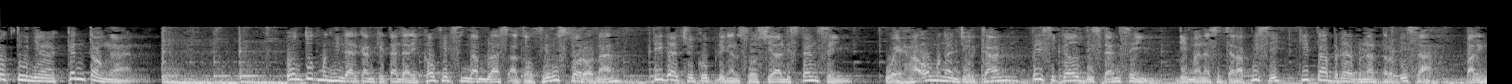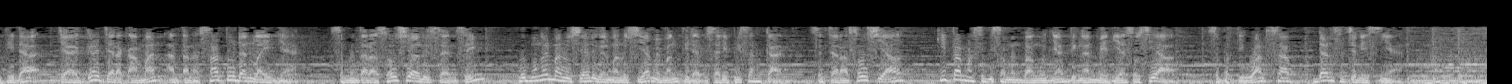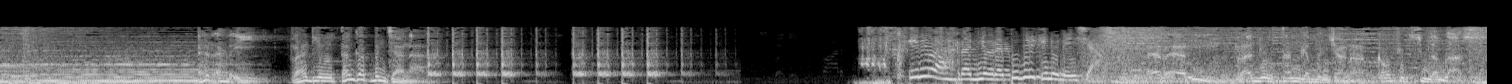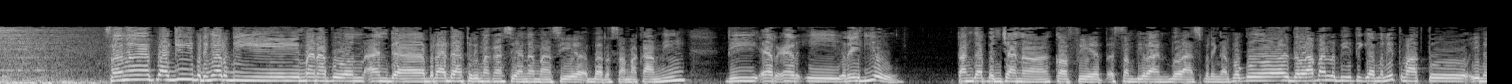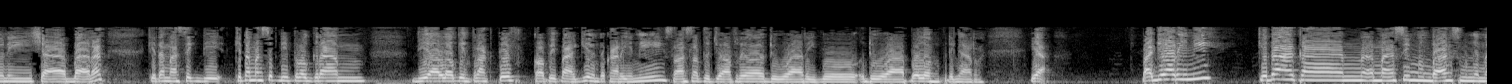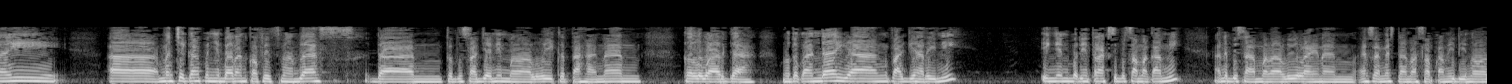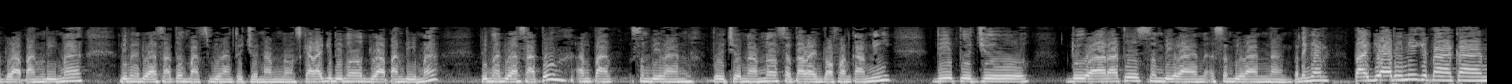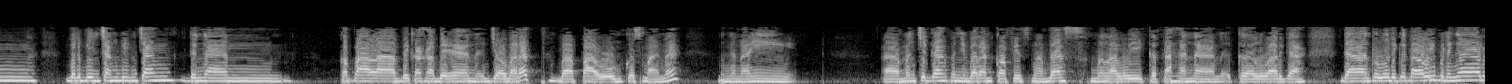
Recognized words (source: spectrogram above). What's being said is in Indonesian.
Waktunya kentongan. Untuk menghindarkan kita dari COVID-19 atau virus corona, tidak cukup dengan social distancing. WHO menganjurkan physical distancing, di mana secara fisik kita benar-benar terpisah. Paling tidak, jaga jarak aman antara satu dan lainnya. Sementara social distancing, hubungan manusia dengan manusia memang tidak bisa dipisahkan. Secara sosial, kita masih bisa membangunnya dengan media sosial, seperti WhatsApp dan sejenisnya. RRI, Radio Tanggap Bencana. Inilah Radio Republik Indonesia. RRI, Radio Tanggap Bencana COVID-19. Selamat pagi pendengar di mana pun Anda berada. Terima kasih Anda masih bersama kami di RRI Radio Tangga Bencana COVID-19 mendengar pukul 8 lebih 3 menit waktu Indonesia Barat. Kita masuk di kita masuk di program Dialog Interaktif Kopi Pagi untuk hari ini Selasa 7 April 2020 pendengar. Ya. Pagi hari ini kita akan masih membahas mengenai uh, mencegah penyebaran COVID-19 dan tentu saja ini melalui ketahanan keluarga. Untuk Anda yang pagi hari ini ingin berinteraksi bersama kami, Anda bisa melalui layanan SMS dan WhatsApp kami di 085 521 49760. Sekali lagi di 085 521 49760 serta lain telepon kami di 7 20996. Pendengar, pagi hari ini kita akan berbincang-bincang dengan Kepala BKKBN Jawa Barat, Bapak Uung Kusmana, mengenai mencegah penyebaran COVID-19 melalui ketahanan keluarga. Dan perlu diketahui mendengar,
